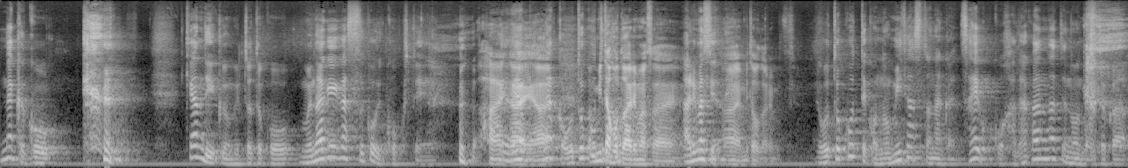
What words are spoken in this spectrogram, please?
なんかこう キャンディー君ちょっとこう胸毛がすごい濃くて。はいはいはい。なんか男見たことあります、はい、ありますよね、はい、見たことあります。男ってこう飲み出すとなんか最後こう裸になって飲んだりとか。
